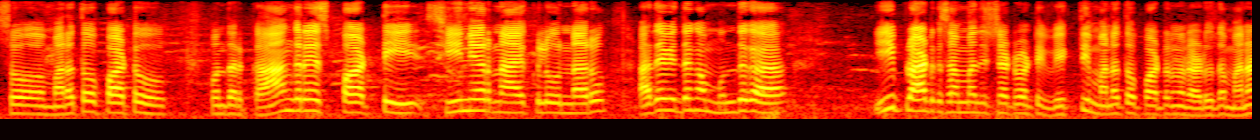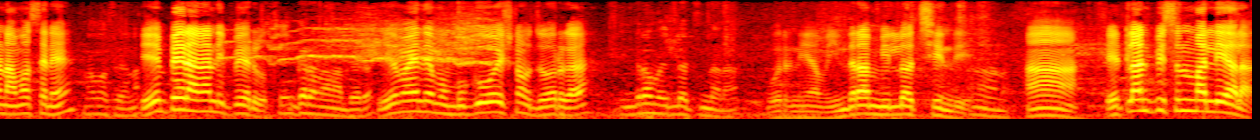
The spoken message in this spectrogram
సో మనతో పాటు కొందరు కాంగ్రెస్ పార్టీ సీనియర్ నాయకులు ఉన్నారు. అదేవిధంగా ముందుగా ఈ ప్లాట్కు సంబంధించినటువంటి వ్యక్తి మనతో పాటు ఉన్నారు అడుగుదాం. మన నమస్తేనే. నమస్తే ఏం పేరు అన్న నీ పేరు? శంకర్ అన్న నా పేరు. ఏమైందేమో ముగ్గు వేసినావు జోరుగా? ఇల్లు వచ్చిందన్న ఇందిరా మిల్లు వచ్చింది. ఎట్లా అనిపిస్తుంది మళ్ళీ అలా?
